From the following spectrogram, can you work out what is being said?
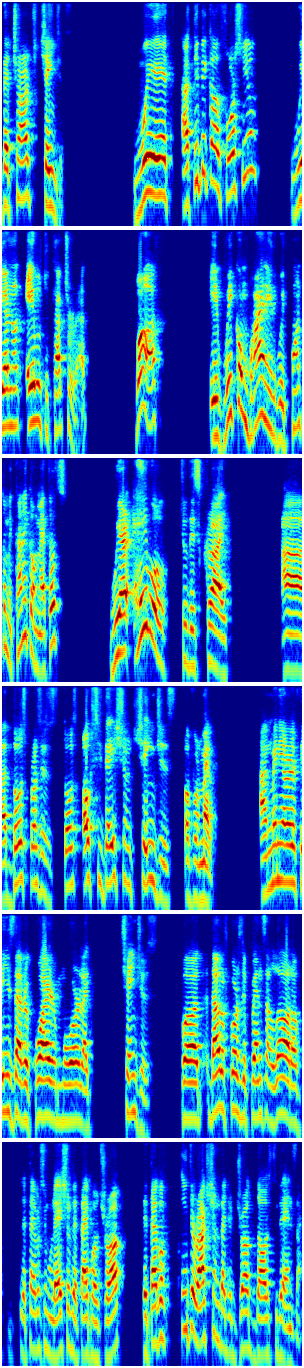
the charge changes. With a typical force field, we are not able to capture that. But if we combine it with quantum mechanical methods, we are able to describe uh, those processes, those oxidation changes of our metal, and many other things that require more like changes. But that, of course, depends a lot of the type of simulation, the type of drug, the type of interaction that your drug does to the enzyme.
